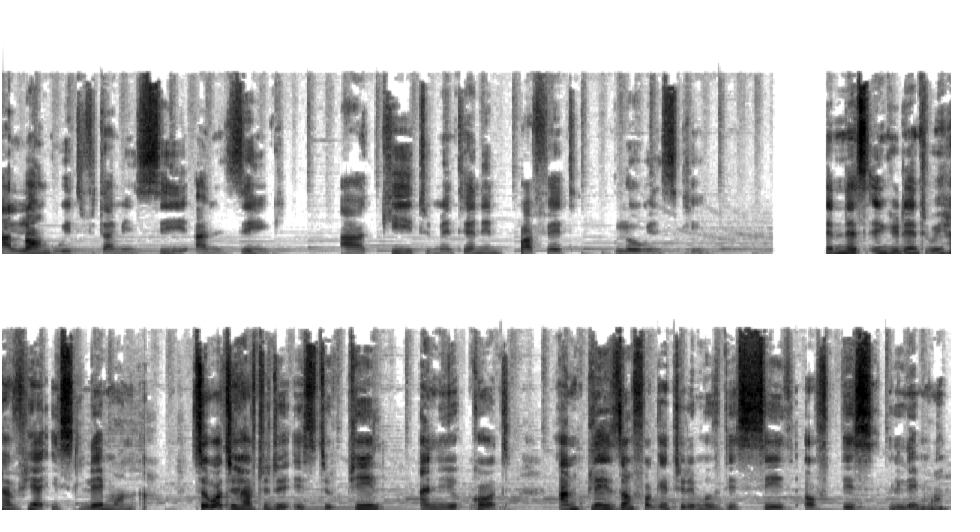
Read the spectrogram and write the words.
along with vitamin C and zinc, are key to maintaining perfect glowing skin. The next ingredient we have here is lemon. So what you have to do is to peel and you cut. And please don't forget to remove the seed of this lemon.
